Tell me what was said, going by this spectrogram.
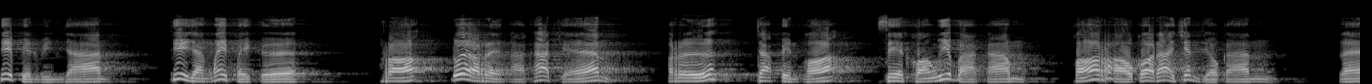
ที่เป็นวิญญาณที่ยังไม่ไปเกิด เพราะด้วยแรงอาฆาตแค้นหรือจะเป็นเพราะเศษของวิบากกรรม ของเราก็ได้เช่นเดียวกัน และ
